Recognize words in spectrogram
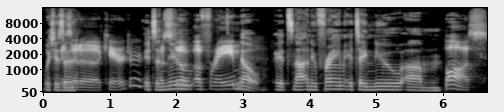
which is, Is a that a character? it's a new- a, a frame. no. It's not a new frame. It's a new um. boss.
